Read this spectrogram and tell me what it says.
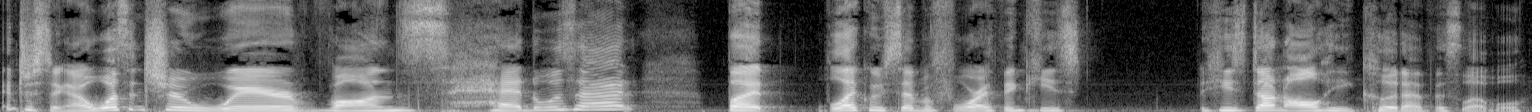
interesting. I wasn't sure where Vaughn's head was at, but like we've said before, I think he's he's done all he could at this level.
